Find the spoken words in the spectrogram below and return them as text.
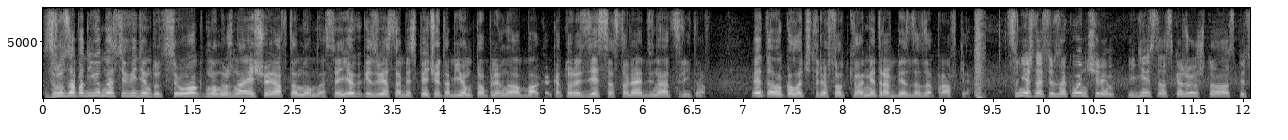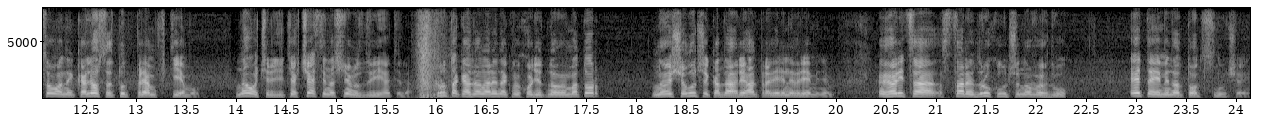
С грузоподъемностью видим тут все ок, но нужна еще и автономность. А ее, как известно, обеспечивает объем топливного бака, который здесь составляет 12 литров. Это около 400 километров без дозаправки. С внешностью закончили. Единственное скажу, что спецованные колеса тут прям в тему. На очереди техчасти начнем с двигателя. Круто, когда на рынок выходит новый мотор, но еще лучше, когда агрегат проверенный временем. Как говорится, старый друг лучше новых двух. Это именно тот случай.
